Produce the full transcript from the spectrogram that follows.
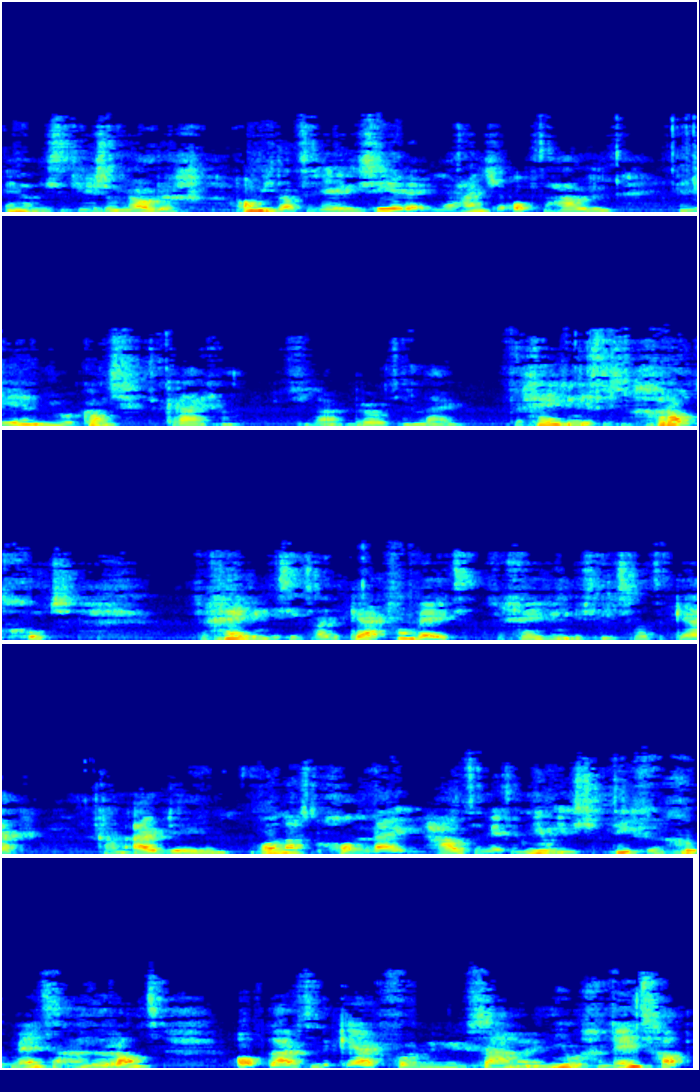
En dan is het weer zo nodig om je dat te realiseren en je handje op te houden en weer een nieuwe kans te krijgen via brood en wijn. Vergeving is dus een groot goed. Vergeving is iets waar de kerk van weet. Vergeving is iets wat de kerk kan uitdelen. Onlangs begonnen wij in Houten met een nieuw initiatief. Een groep mensen aan de rand of buiten de kerk vormen nu samen een nieuwe gemeenschap.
